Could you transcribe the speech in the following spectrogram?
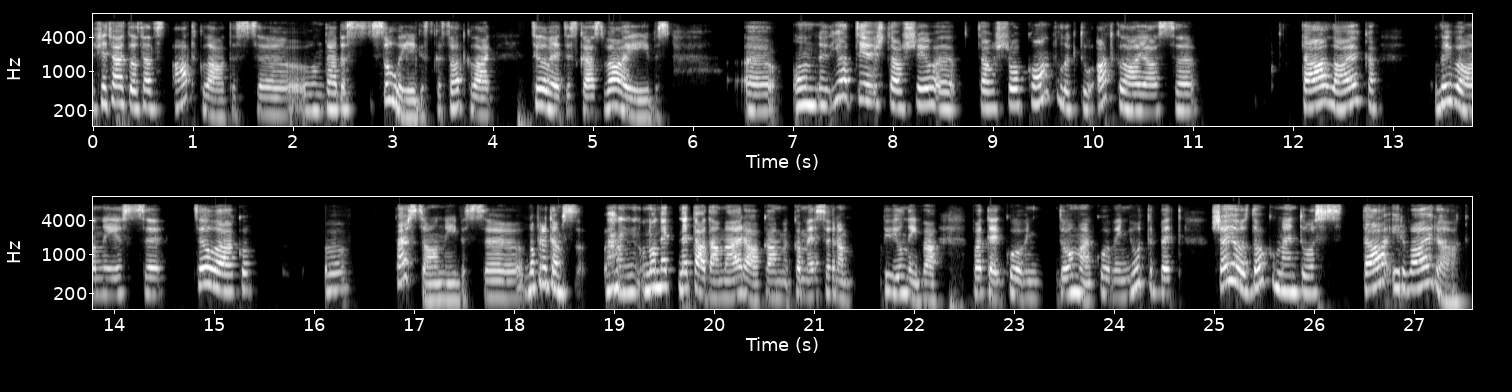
šīs vēstules tādas atklātas eh, un tādas sulīgas, kas atklāja cilvēciskās vājības. Un, jā, tieši caur šo, caur šo konfliktu atklājās tā laika Livonijas cilvēku personības. Nu, protams, nu, ne, ne tādā mērā, kā, kā mēs varam pilnībā pateikt, ko viņi domāja, ko viņi jūta, bet šajos dokumentos tā ir vairāk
